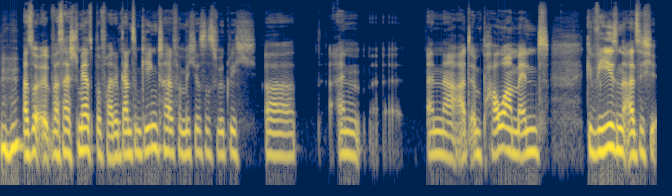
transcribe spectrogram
Mhm. Also, äh, was heißt schmerzbefreit? Ganz im Gegenteil, für mich ist es wirklich äh, ein, eine Art Empowerment gewesen. Als ich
